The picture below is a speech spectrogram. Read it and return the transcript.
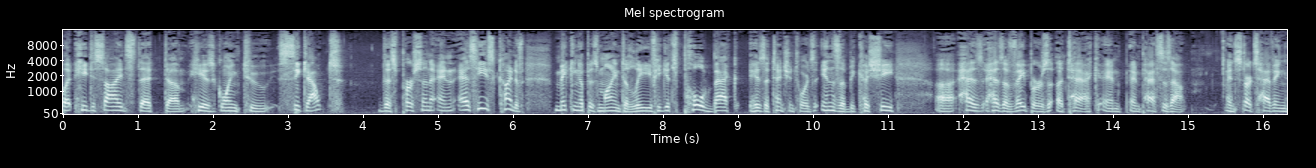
but he decides that um, he is going to seek out this person. And as he's kind of making up his mind to leave, he gets pulled back his attention towards Inza because she uh, has has a vapors attack and and passes out and starts having.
